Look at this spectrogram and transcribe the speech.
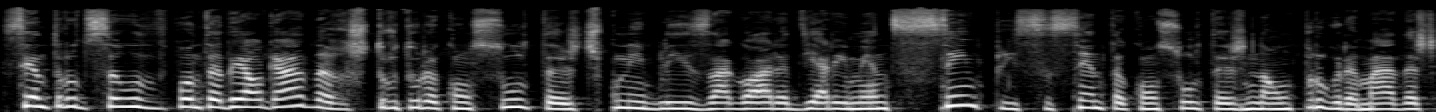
Centro de Saúde de Ponta Delgada reestrutura consultas, disponibiliza agora diariamente 160 consultas não programadas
